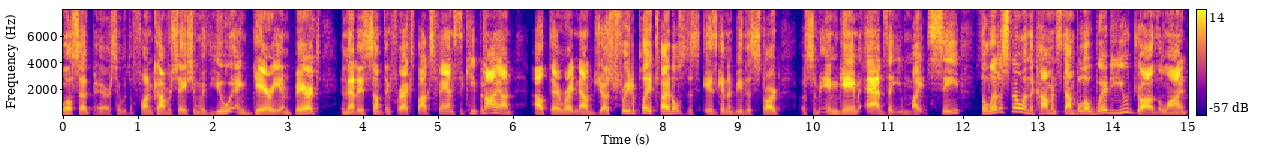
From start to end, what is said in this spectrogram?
Well said, Parris. It was a fun conversation with you and Gary and Barrett, and that is something for Xbox fans to keep an eye on out there right now. Just free to play titles. This is going to be the start of some in game ads that you might see. So let us know in the comments down below where do you draw the line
